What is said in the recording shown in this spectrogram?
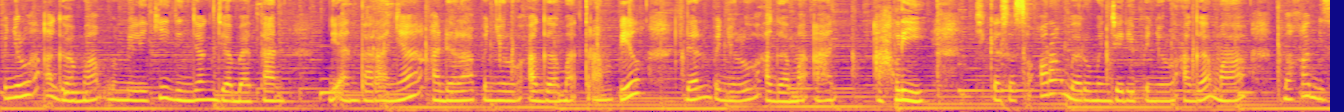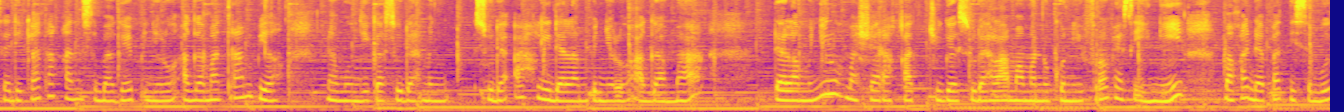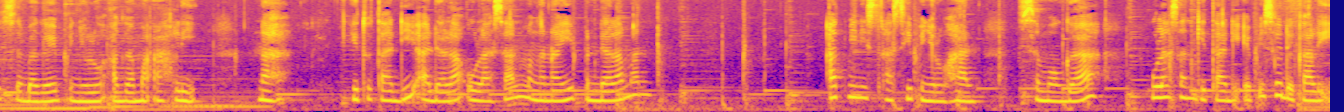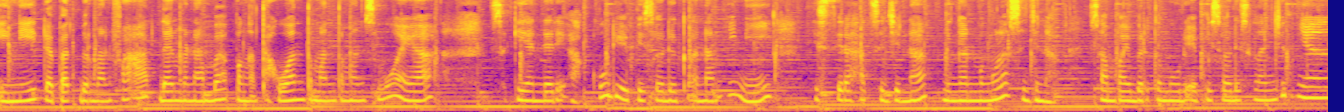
Penyuluh agama memiliki jenjang jabatan, di antaranya adalah penyuluh agama terampil dan penyuluh agama ahli. Jika seseorang baru menjadi penyuluh agama, maka bisa dikatakan sebagai penyuluh agama terampil. Namun jika sudah men, sudah ahli dalam penyuluh agama, dalam menyuluh masyarakat juga sudah lama menekuni profesi ini, maka dapat disebut sebagai penyuluh agama ahli. Nah, itu tadi adalah ulasan mengenai pendalaman administrasi penyuluhan. Semoga ulasan kita di episode kali ini dapat bermanfaat dan menambah pengetahuan teman-teman semua ya. Sekian dari aku di episode ke-6 ini. Istirahat sejenak dengan mengulas sejenak. Sampai bertemu di episode selanjutnya.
